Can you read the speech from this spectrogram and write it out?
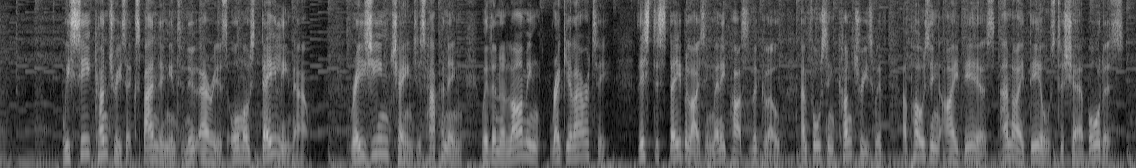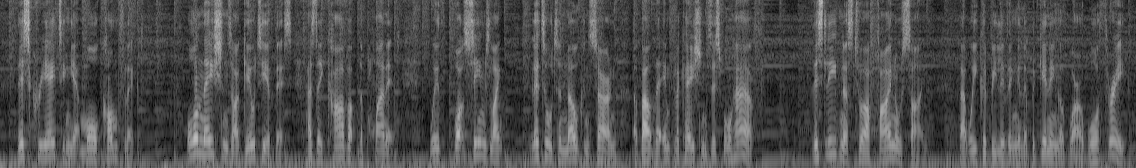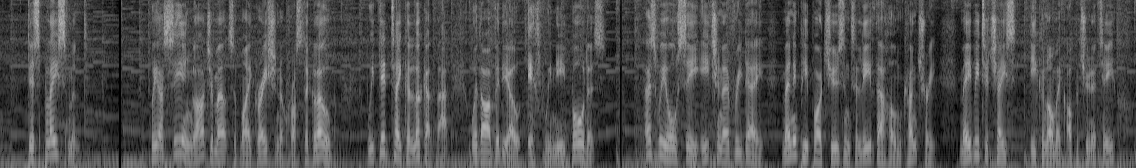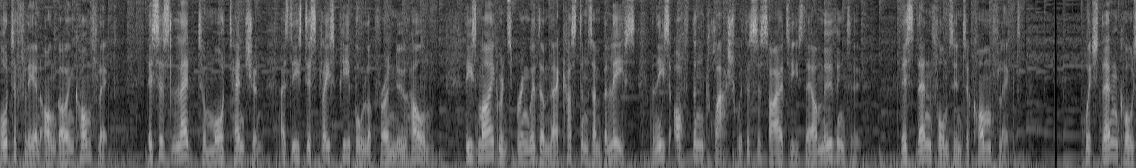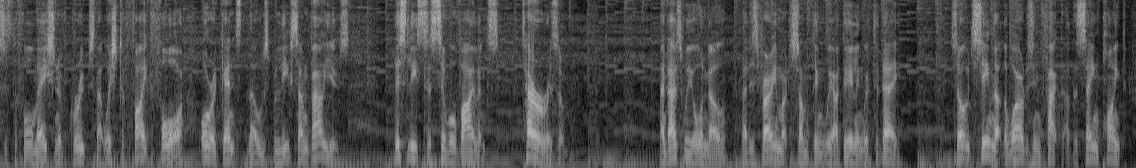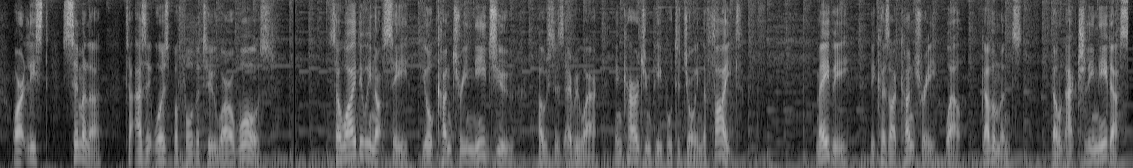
We see countries expanding into new areas almost daily now. Regime change is happening with an alarming regularity this destabilizing many parts of the globe and forcing countries with opposing ideas and ideals to share borders, this creating yet more conflict. All nations are guilty of this as they carve up the planet with what seems like little to no concern about the implications this will have. This leading us to our final sign that we could be living in the beginning of World War III, displacement. We are seeing large amounts of migration across the globe we did take a look at that with our video If We Need Borders. As we all see each and every day, many people are choosing to leave their home country, maybe to chase economic opportunity or to flee an ongoing conflict. This has led to more tension as these displaced people look for a new home. These migrants bring with them their customs and beliefs and these often clash with the societies they are moving to. This then forms into conflict. Which then causes the formation of groups that wish to fight for or against those beliefs and values. This leads to civil violence, terrorism. And as we all know, that is very much something we are dealing with today. So it would seem that the world is in fact at the same point, or at least similar to as it was before the two world wars. So why do we not see your country needs you posters everywhere encouraging people to join the fight? Maybe because our country, well, governments, don't actually need us.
